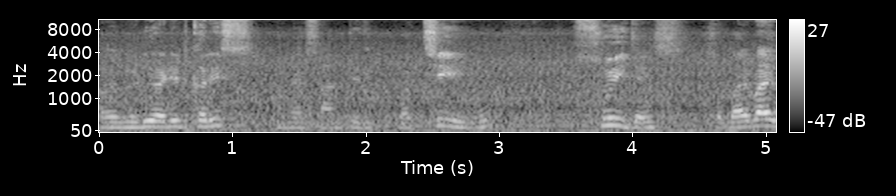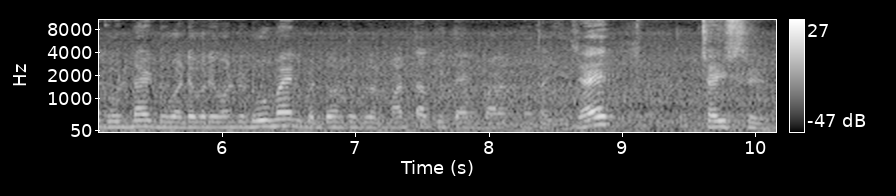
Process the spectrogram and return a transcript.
હવે વીડિયો એડિટ કરીશ અને શાંતિથી પછી હું સૂઈ જઈશ. So bye bye good night do whatever you want to do mind but don't to માતા પિતા એન્ડ ભારત માતા કી. જય જય શ્રી રામ.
